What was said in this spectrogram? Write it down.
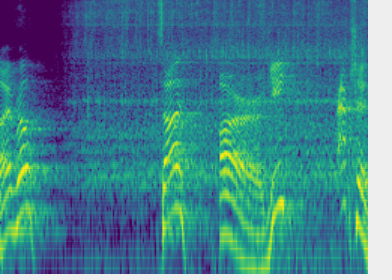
来，roll，三、二、一，action！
